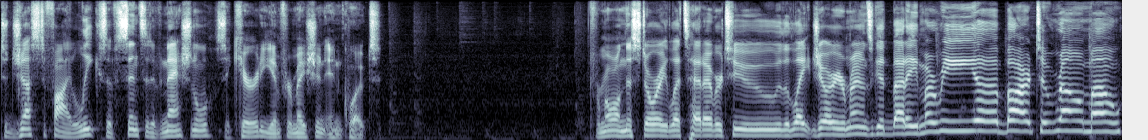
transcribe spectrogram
to justify leaks of sensitive national security information, end quote. For more on this story, let's head over to the late Joey Ramone's good buddy, Maria Bartiromo.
